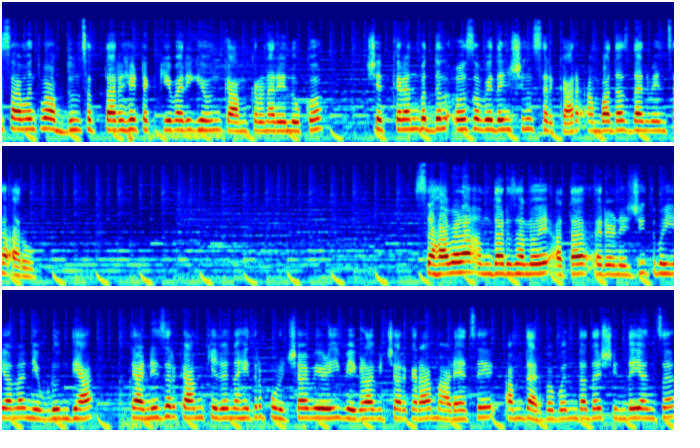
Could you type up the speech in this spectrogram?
सावंत व अब्दुल सत्तार हे टक्केवारी घेऊन काम करणारे लोक शेतकऱ्यांबद्दल असंवेदनशील सरकार अंबादास दानवेंचा आरोप. सहा वेळा आमदार झालोय आता रणजित भैयाला निवडून द्या. त्याने जर काम केलं नाही तर पुढच्या वेळी वेगळा विचार करा माढ्याचे आमदार बबनदादा शिंदे यांचं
